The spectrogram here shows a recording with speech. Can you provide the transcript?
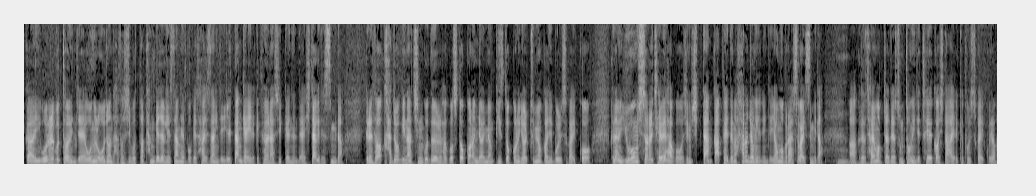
그러니까 오늘부터 이제 오늘 오전 5시부터 단계적 일상 회복에 사실상 이제 1단계 이렇게 표현할 수 있겠는데 시작이 됐습니다. 그래서 가족이나 친구들하고 수도권은 10명, 비수도권은 12명까지 모일 수가 있고 그다음에 유흥 시설을 제외하고 지금 식당, 카페 등은 하루 종일 이제 영업을 할 수가 있습니다. 음. 아, 그래서 자영업자들의 숨통이 이제 트일 것이다 이렇게 볼 수가 있고요.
